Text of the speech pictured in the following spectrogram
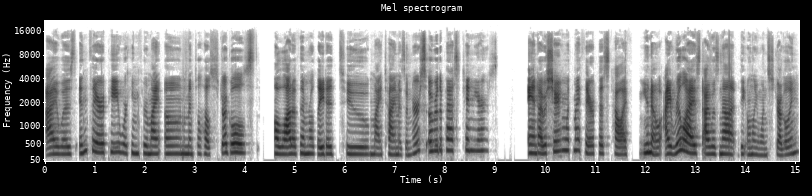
I was in therapy working through my own mental health struggles, a lot of them related to my time as a nurse over the past 10 years. And I was sharing with my therapist how I, you know, I realized I was not the only one struggling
